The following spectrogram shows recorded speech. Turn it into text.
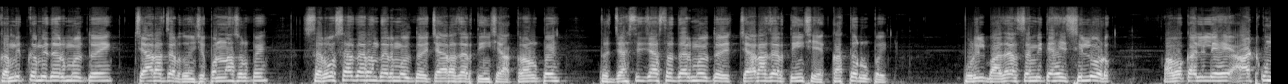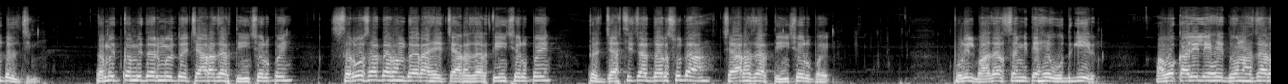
कमीत कमी दर मिळतोय चार हजार दोनशे पन्नास रुपये. सर्वसाधारण दर मिळतोय चार हजार तीनशे अकरा रुपये. तर जास्तीत जास्त दर मिळतोय चार हजार तीनशे एकाहत्तर रुपये. पुढील बाजार समिती आहे सिल्लोड. आवक आलेली आहे आठ क्विंटलची. कमीत कमी दर मिळतोय चार हजार तीनशे रुपये. सर्वसाधारण दर आहे चार हजार तीनशे रुपये. तर जास्तीचा दरसुद्धा चार हजार तीनशे रुपये. पुढील बाजार समिती आहे उदगीर. आवक आलेली आहे दोन हजार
